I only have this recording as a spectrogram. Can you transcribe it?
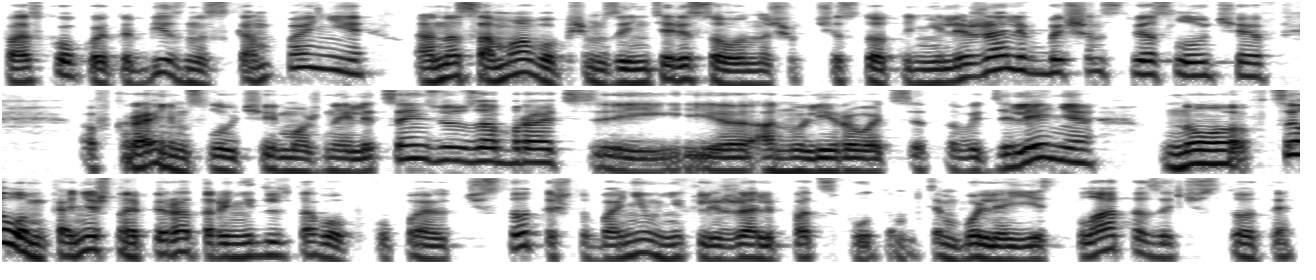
Поскольку это бизнес-компания, она сама, в общем, заинтересована, чтобы частоты не лежали в большинстве случаев. В крайнем случае можно и лицензию забрать, и аннулировать это выделение. Но в целом, конечно, операторы не для того покупают частоты, чтобы они у них лежали под спутом. Тем более есть плата за частоты.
